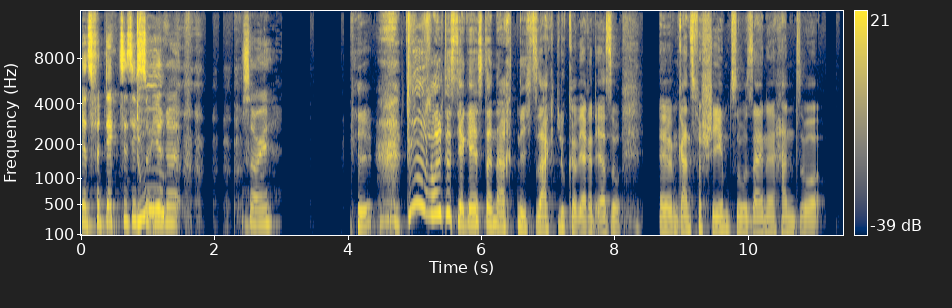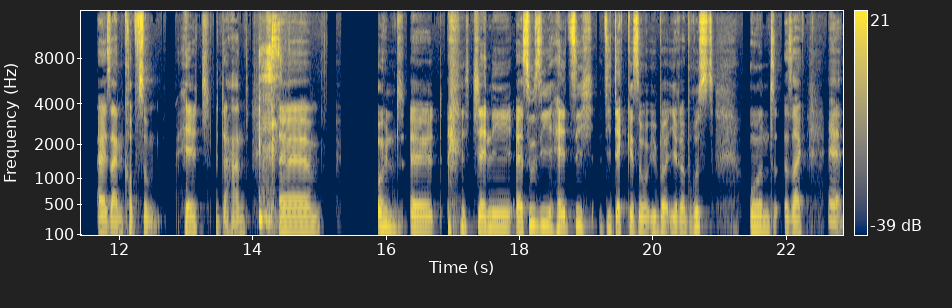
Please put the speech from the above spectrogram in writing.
Jetzt verdeckt sie sich Du? so ihre. Sorry. Du wolltest ja gestern Nacht nicht, sagt Luca, während er so ähm, ganz verschämt so seine Hand so, äh, seinen Kopf so hält mit der Hand. ähm, und äh, Jenny, äh, Susi hält sich die Decke so über ihre Brust und sagt, äh,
